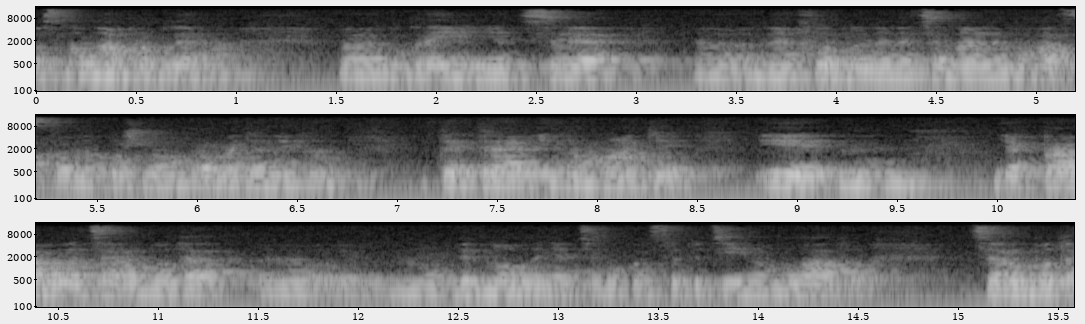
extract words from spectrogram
основна проблема в Україні це неоформлене національне багатство на кожного громадянина в територіальній громаді. І, як правило, ця робота е, ну, відновлення цього конституційного ладу. Це робота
